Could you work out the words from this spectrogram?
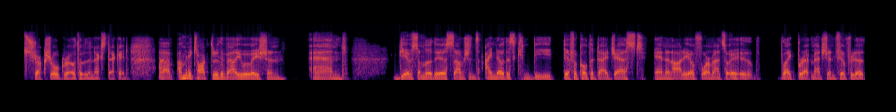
structural growth over the next decade. Uh, I'm going to talk through the valuation and give some of the assumptions. I know this can be difficult to digest in an audio format. So, it, like Brett mentioned, feel free to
